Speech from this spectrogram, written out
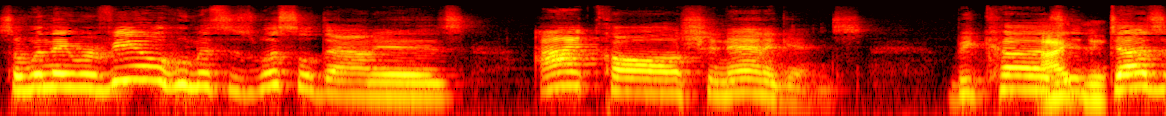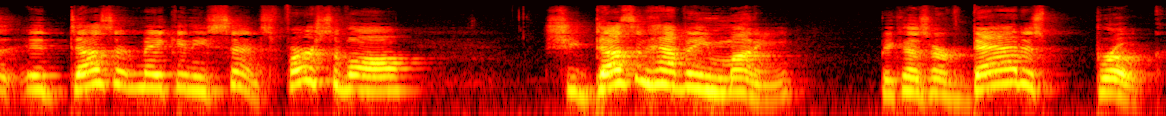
So when they reveal who Mrs. Whistledown is, I call shenanigans because I it does it doesn't make any sense. First of all, she doesn't have any money because her dad is broke,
